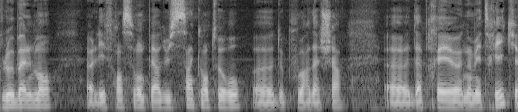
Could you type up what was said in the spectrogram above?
Globalement, euh, les Français ont perdu 50 euros euh, de pouvoir d'achat euh, d'après euh, nos métriques.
